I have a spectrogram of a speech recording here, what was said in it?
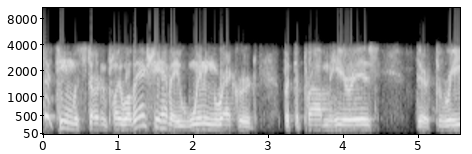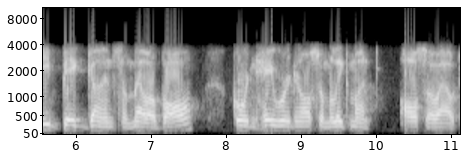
the team was starting to play well. They actually have a winning record, but the problem here is there are three big guns: LaMelo Ball, Gordon Hayward, and also Malik Monk, also out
